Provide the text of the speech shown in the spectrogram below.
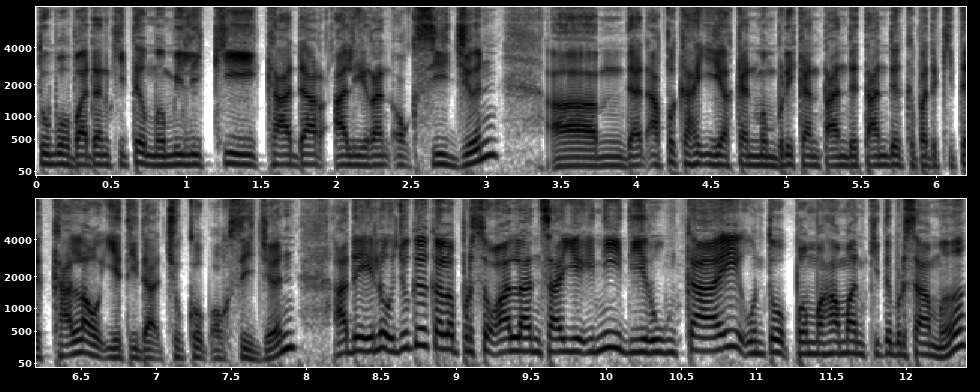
tubuh badan kita memiliki kadar aliran oksigen um, dan apakah ia akan memberikan tanda-tanda kepada kita kalau ia tidak cukup oksigen? Ada elok juga kalau persoalan saya ini dirungkai untuk pemahaman kita bersama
